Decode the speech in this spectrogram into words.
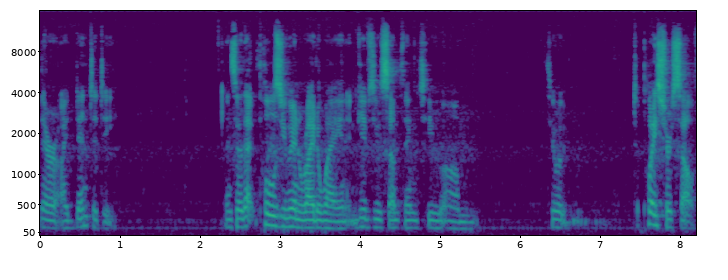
their identity. And so that pulls you in right away and it gives you something to um, to to place yourself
